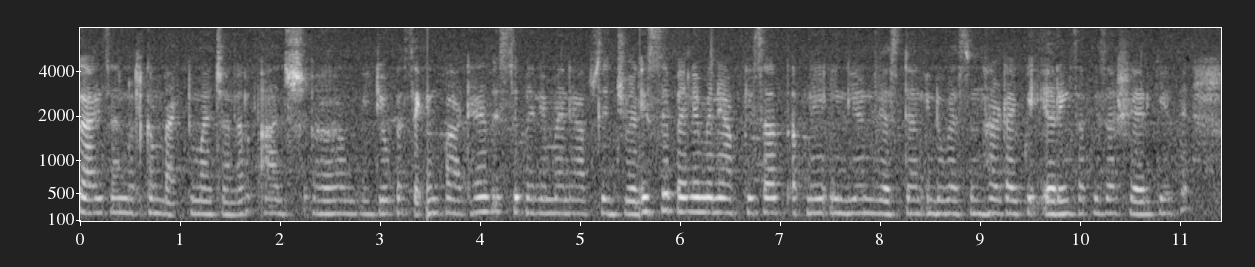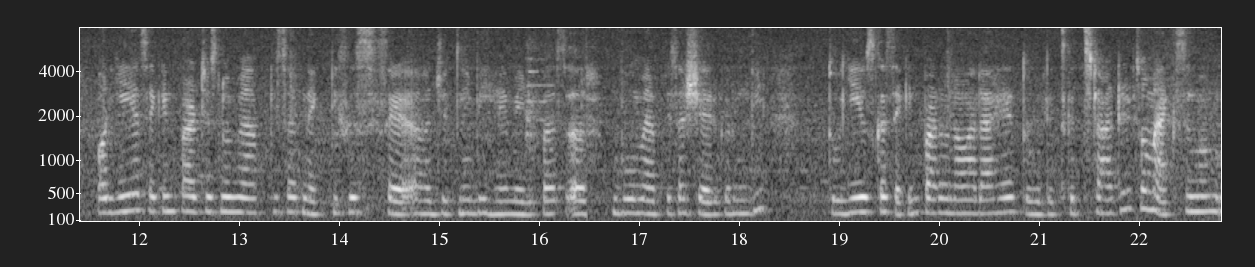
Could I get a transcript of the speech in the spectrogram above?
Guys and welcome back to my channel आज वीडियो का सेकंड पार्ट है। इससे पहले मैंने आपसे ज्वेल इससे पहले मैंने आपके साथ अपने इंडियन वेस्टर्न इंडो वेस्टर्न हर टाइप के इयर आपके साथ शेयर किए थे। और ये है सेकंड पार्ट जिसमें मैं आपके साथ नेक पीसेस जितने भी हैं मेरे पास वो मैं आपके साथ शेयर करूँगी। तो ये उसका सेकंड पार्ट होने वाला है। तो let's get started so maximum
